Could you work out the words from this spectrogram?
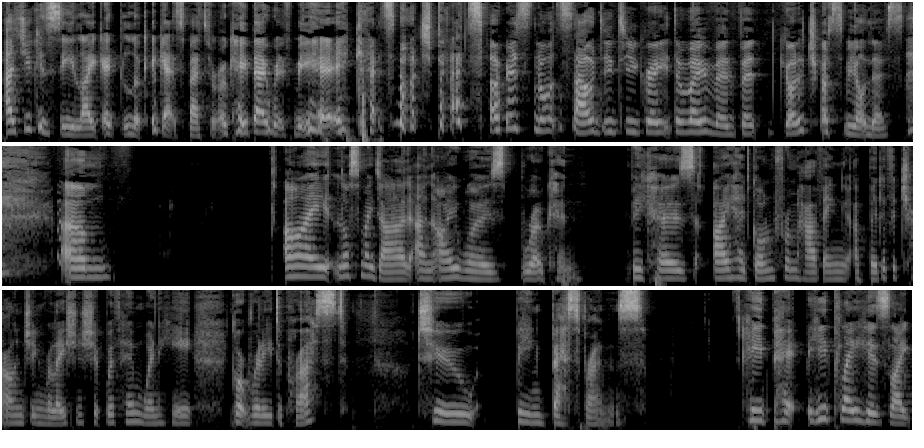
as you can see, like it look, it gets better. Okay, bear with me here. It gets much better. It's not sounding too great at the moment, but gotta trust me on this. Um I lost my dad and I was broken because I had gone from having a bit of a challenging relationship with him when he got really depressed to being best friends. He'd pay, he'd play his like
